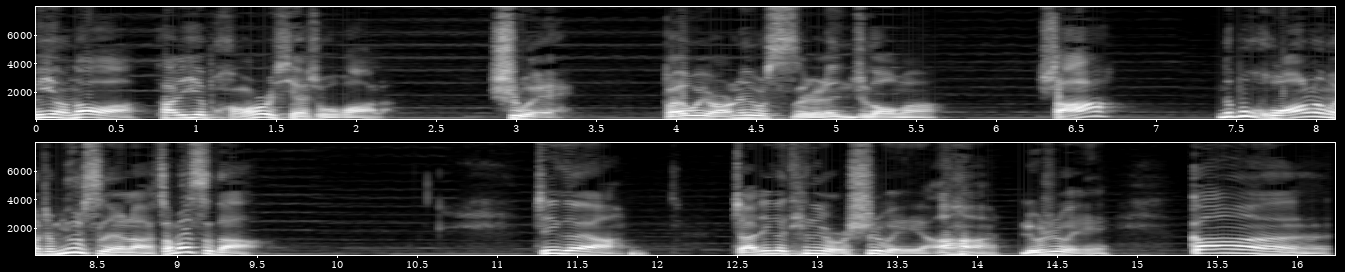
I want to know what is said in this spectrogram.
没想到啊他这些朋友先说话了：“市委，百会窑那又死人了，你知道吗？”“啥？那不黄了吗？怎么又死人了？怎么死的？”这个呀。咱这个听友市委啊，刘市委刚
